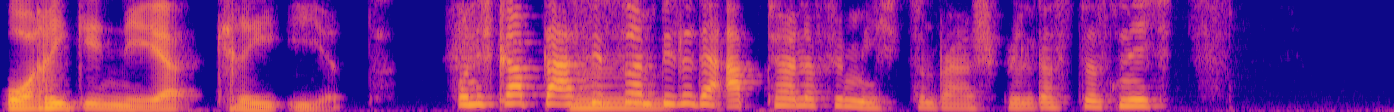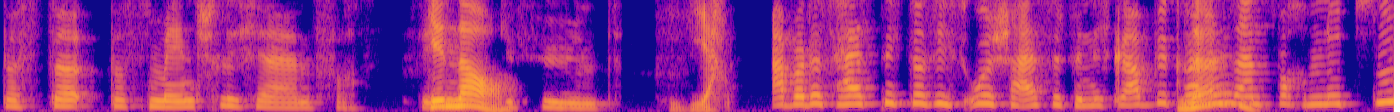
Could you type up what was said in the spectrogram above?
originär kreiert. Und ich glaube, das ist so ein hm. bisschen der Abturner für mich zum Beispiel, dass das nichts, dass da das Menschliche einfach genau. gefühlt. Ja. Aber das heißt nicht, dass ich es urscheiße finde. Ich glaube, wir können es einfach nutzen.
